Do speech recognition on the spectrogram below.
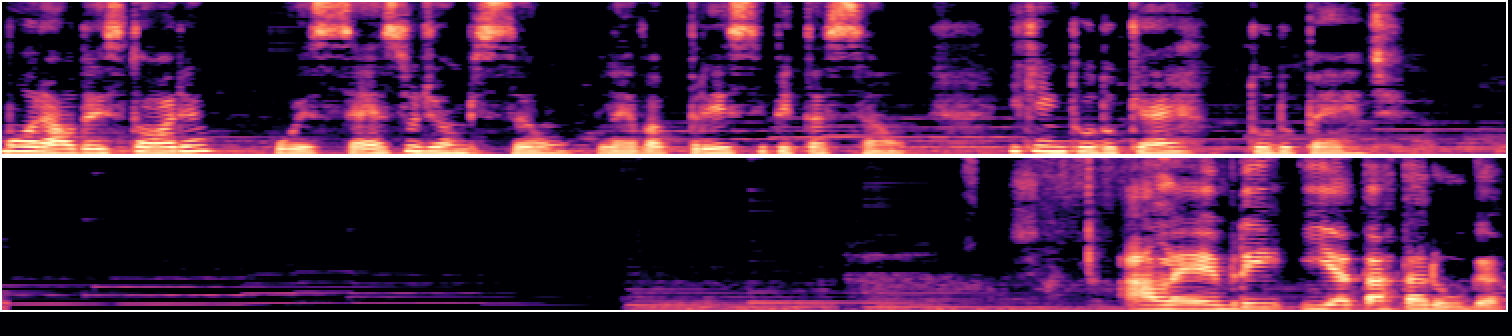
Moral da história: o excesso de ambição leva à precipitação, e quem tudo quer, tudo perde. A lebre e a tartaruga.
